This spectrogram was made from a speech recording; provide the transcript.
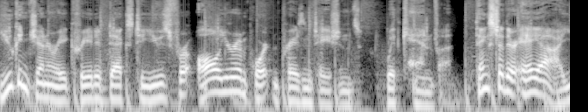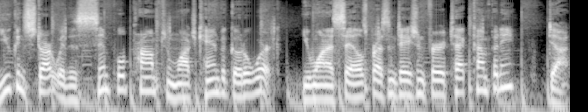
You can generate creative decks to use for all your important presentations with Canva. Thanks to their AI, you can start with a simple prompt and watch Canva go to work. You want a sales presentation for a tech company? Done.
